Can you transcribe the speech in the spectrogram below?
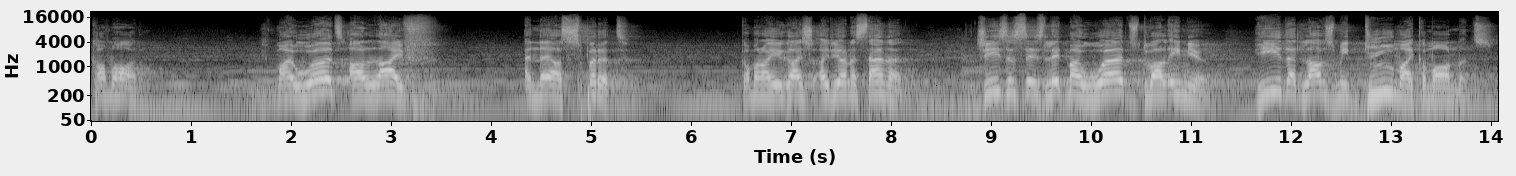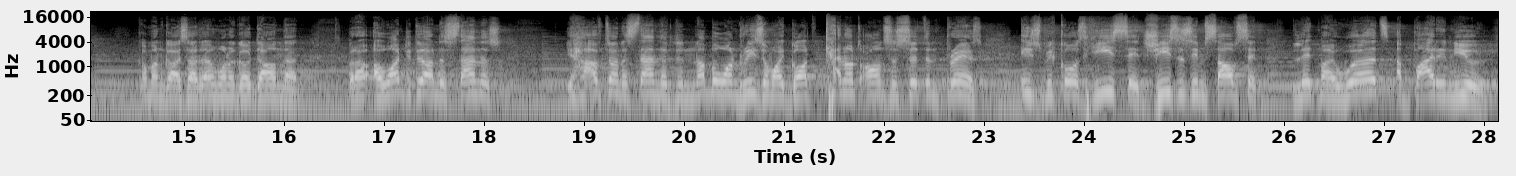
Come on. If My words are life and they are spirit. Come on, are you guys, do you understand that? Jesus says, Let my words dwell in you. He that loves me, do my commandments. Come on, guys, I don't want to go down that. But I, I want you to understand this. You have to understand that the number one reason why God cannot answer certain prayers is because He said, Jesus Himself said, Let my words abide in you.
